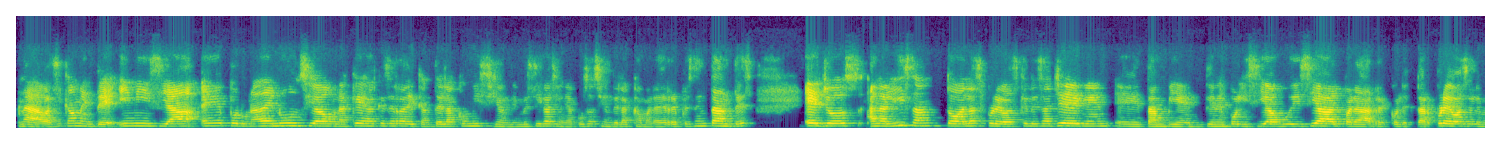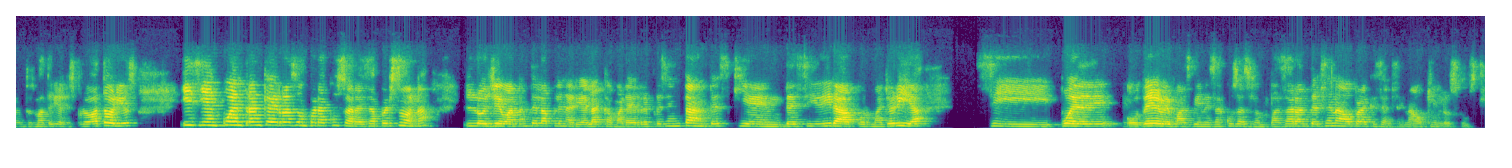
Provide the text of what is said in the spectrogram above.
Nada, básicamente inicia eh, por una denuncia o una queja que se radica ante la Comisión de Investigación y Acusación de la Cámara de Representantes. Ellos analizan todas las pruebas que les alleguen, eh, también tienen policía judicial para recolectar pruebas, elementos materiales probatorios, y si encuentran que hay razón para acusar a esa persona, lo llevan ante la plenaria de la Cámara de Representantes, quien decidirá por mayoría si puede o debe más bien esa acusación pasar ante el Senado para que sea el Senado quien los juzgue.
